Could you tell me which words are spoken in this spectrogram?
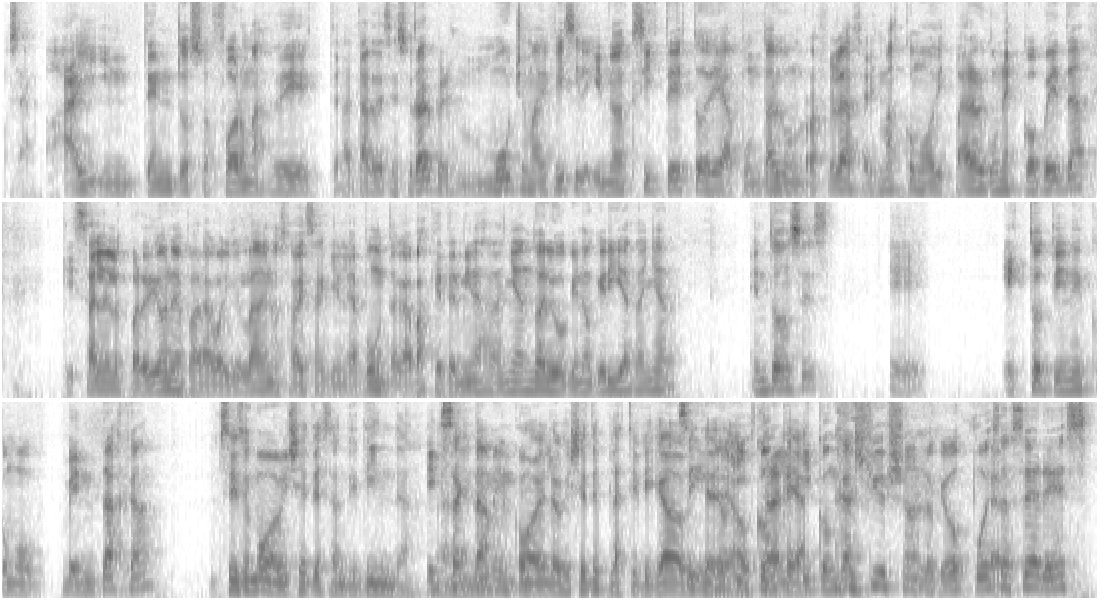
O sea, hay intentos o formas de tratar de censurar, pero es mucho más difícil y no existe esto de apuntar con un rayo láser. Es más como disparar con una escopeta que salen los perdigones para cualquier lado y no sabes a quién le apunta. Capaz que terminas dañando algo que no querías dañar. Entonces, eh, esto tiene como ventaja Sí, son como billetes antitinta. también, ¿no? Exactamente. Como los billetes plastificados, Sí, ¿viste? ¿no? de y, con, Australia. y con Cash Fusion lo que vos podés Claro. hacer es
